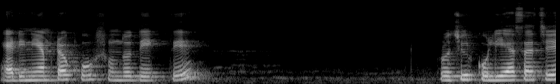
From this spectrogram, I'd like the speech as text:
অ্যাডিনিয়ামটাও খুব সুন্দর দেখতে। প্রচুর কলিয়াস আছে।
